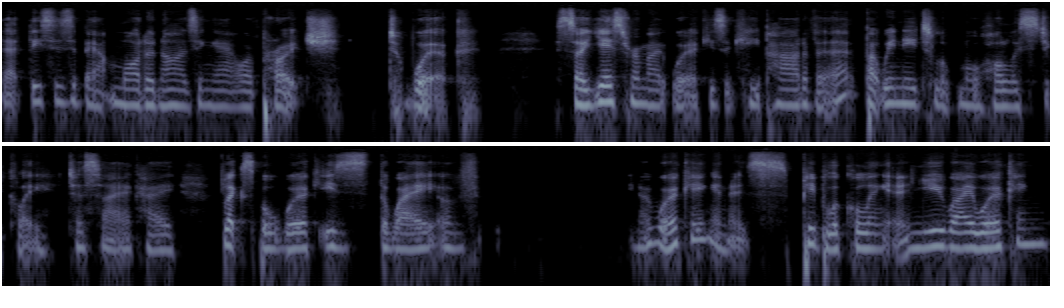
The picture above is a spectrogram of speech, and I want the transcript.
that this is about modernizing our approach to work. So, yes, remote work is a key part of it, but we need to look more holistically to say, okay, flexible work is the way of, you know, working, and it's people are calling it a new way working,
